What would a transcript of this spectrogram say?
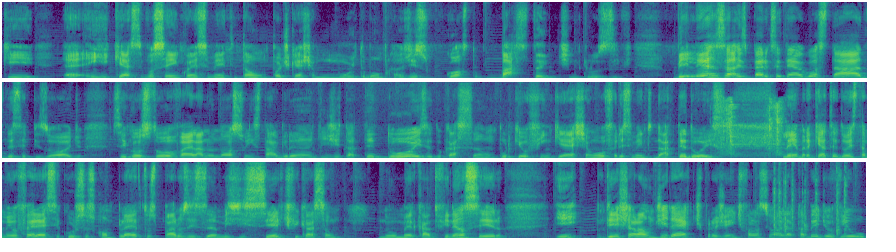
que é, enriquece você em conhecimento. Então, o podcast é muito bom por causa disso. Gosto bastante, inclusive. Beleza? Espero que você tenha gostado desse episódio. Se gostou, vai lá no nosso Instagram, digita T2 Educação, porque o Fincast é um oferecimento da T2. Lembra que a T2 também oferece cursos completos para os exames de certificação no mercado financeiro. E deixa lá um direct pra gente, fala assim: olha, acabei de ouvir o,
